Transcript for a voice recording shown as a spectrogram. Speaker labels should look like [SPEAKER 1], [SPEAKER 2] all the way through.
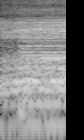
[SPEAKER 1] Oh.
